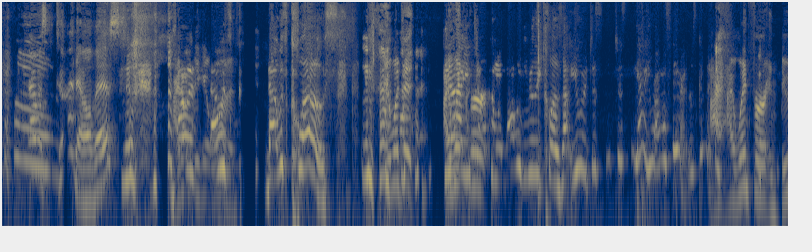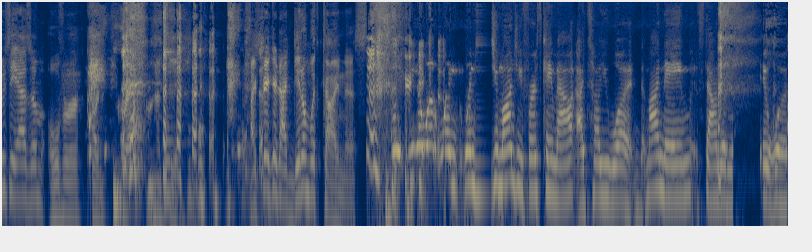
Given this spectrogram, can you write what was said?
That was good, Elvis. I don't was- think it that was- was. That was close. It was it. I You went for tell that was really close. That you were just, just yeah, you were almost there. It was good. I, I went for enthusiasm over cor- I figured I'd get them with kindness. But you know what? When when Jumanji first came out, I tell you what, my name sounded like it was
